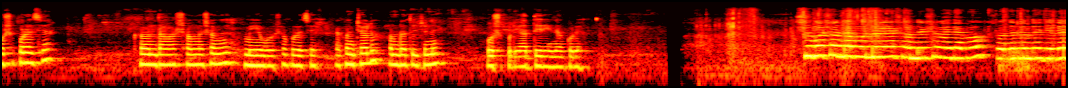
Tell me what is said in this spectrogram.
বসে পড়েছে, কারণ দেওয়ার সঙ্গে সঙ্গে মেয়ে বসে পড়েছে। এখন চলো, আমরা দুজনে বসে পড়ি, আর দেরি না করে। শুভ সন্ধ্যা বন্ধুরা, সন্ধ্যের সময় দেখো। সন্ধ্যে সন্ধ্যে জেলে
